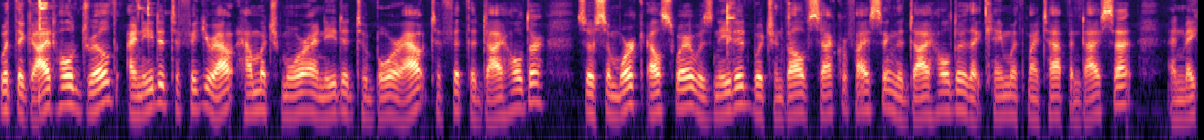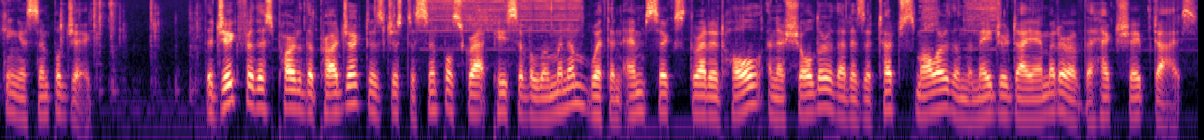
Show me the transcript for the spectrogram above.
With the guide hole drilled, I needed to figure out how much more I needed to bore out to fit the die holder, so some work elsewhere was needed which involved sacrificing the die holder that came with my tap and die set and making a simple jig. The jig for this part of the project is just a simple scrap piece of aluminum with an M6 threaded hole and a shoulder that is a touch smaller than the major diameter of the hex-shaped dies.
